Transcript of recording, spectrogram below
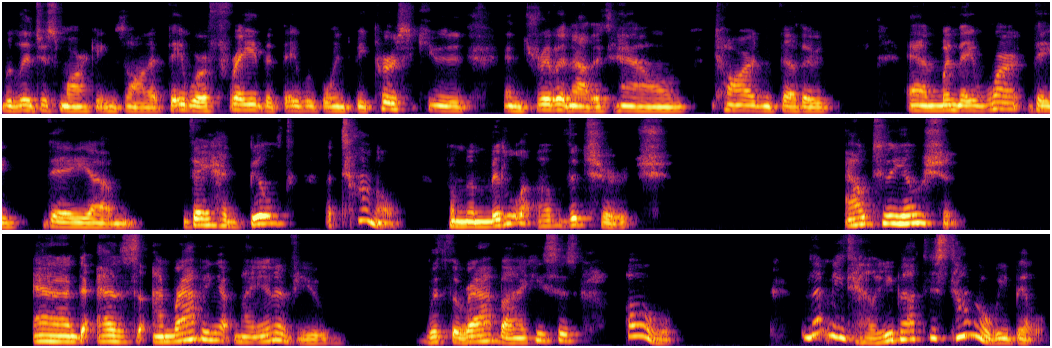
religious markings on it. They were afraid that they were going to be persecuted and driven out of town, tarred and feathered. And when they weren't, they they um, they had built a tunnel from the middle of the church out to the ocean. And as I'm wrapping up my interview with the rabbi, he says, "Oh, let me tell you about this tunnel we built."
